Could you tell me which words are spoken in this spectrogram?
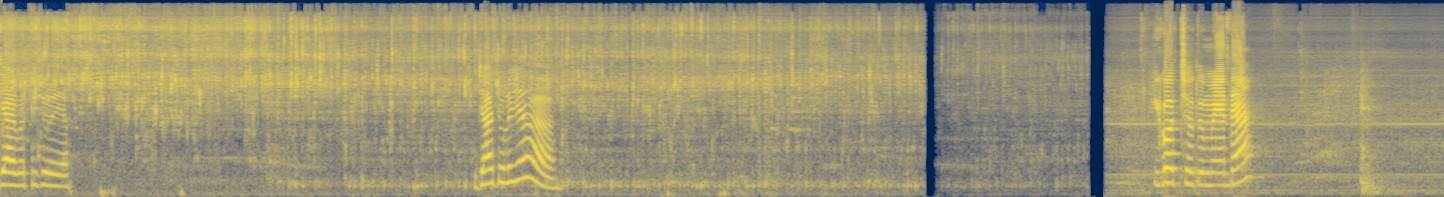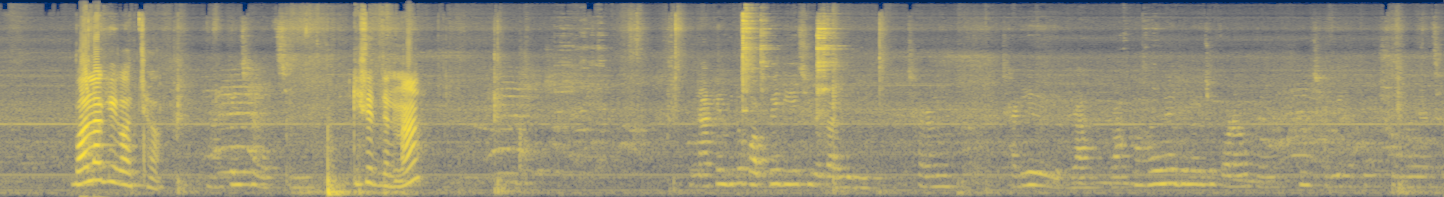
যা এবার তুই চলে যা। যা চলে যা। কি করছ তুমি এটা? বলো কি করছ? কিসের জন্য? নারকেল দুটো কপে দিয়েছিল কালকে ছাড়ানো ছাড়িয়ে রাখা হয় না জন্য কিছু করাও হয় না। ছাড়িয়ে রাখতে সময় আছে।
